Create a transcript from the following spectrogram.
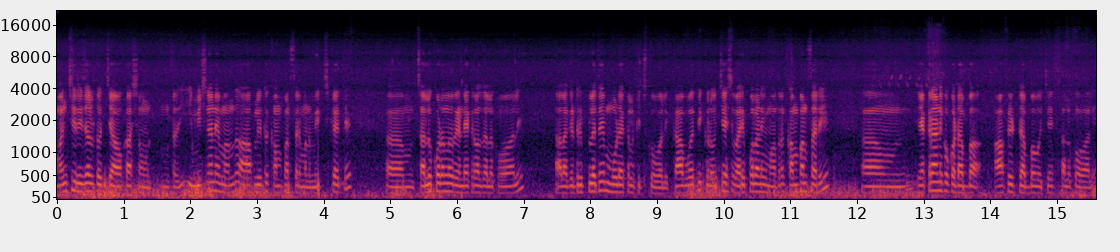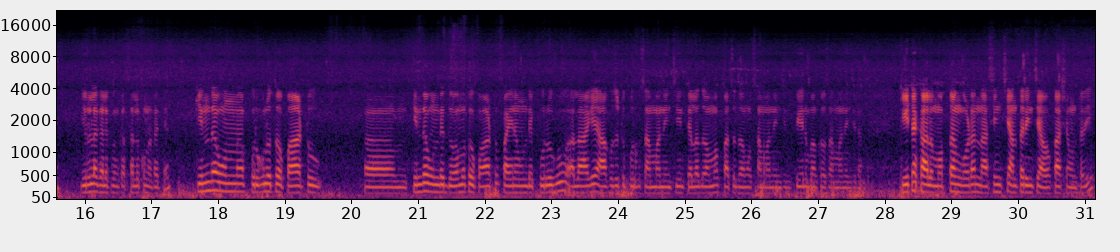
మంచి రిజల్ట్ వచ్చే అవకాశం ఉంటుంది. ఈ మిషన్ అనే మందు హాఫ్ లీటర్ కంపల్సరీ మన మిర్చికి అయితే చల్లుకోవడంలో రెండు ఎకరాలు చల్లుకోవాలి. అలాగే డ్రిప్లు అయితే మూడు ఎకరాలకు ఇచ్చుకోవాలి. కాకపోతే ఇక్కడ వచ్చేసి వరి పొలానికి మాత్రం కంపల్సరీ ఎకరానికి ఒక డబ్బా హాఫ్ లీటర్ డబ్బా వచ్చేసి చల్లుకోవాలి. ఇరుల కలిపి ఇంకా చల్లుకున్నట్టయితే కింద ఉన్న పురుగులతో పాటు కింద ఉండే దోమతో పాటు పైన ఉండే పురుగు అలాగే ఆకుజుట్టు పురుగు సంబంధించి తెల్లదోమ పచ్చదోమకు సంబంధించిన పేనుబంకకు సంబంధించిన కీటకాలు మొత్తం కూడా నశించి అంతరించే అవకాశం ఉంటుంది.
